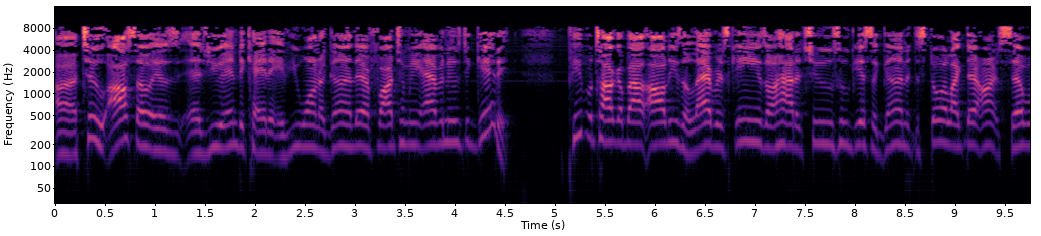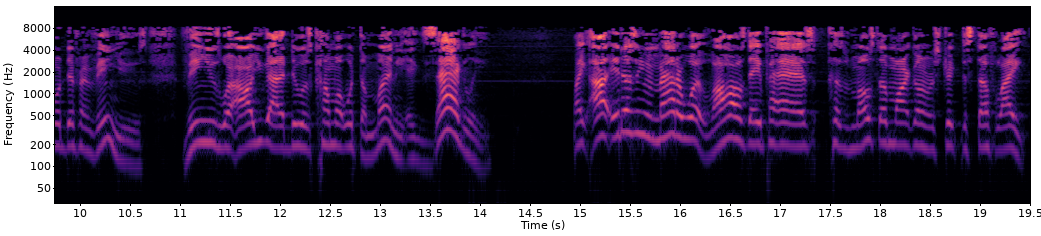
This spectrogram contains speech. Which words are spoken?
Uh, two, also is, as you indicated, if you want a gun, there are far too many avenues to get it. People talk about all these elaborate schemes on how to choose who gets a gun at the store like there aren't several different venues. Venues where all you gotta do is come up with the money. Exactly. Like, I, it doesn't even matter what laws they pass, cause most of them aren't gonna restrict the stuff like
